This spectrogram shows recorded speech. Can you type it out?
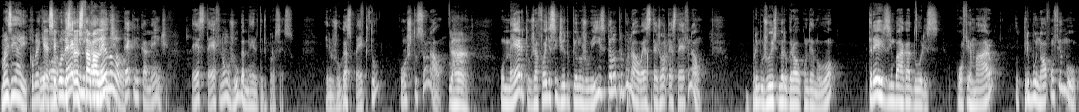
Mas e aí? Como é que é? Ó, Segunda instância tá valendo ou não? Tecnicamente, STF não julga mérito de processo. Ele julga aspecto constitucional. Ah, O mérito já foi decidido pelo juiz e pelo tribunal. STJ e STF não. O juiz de primeiro grau condenou, três desembargadores confirmaram, o tribunal confirmou.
